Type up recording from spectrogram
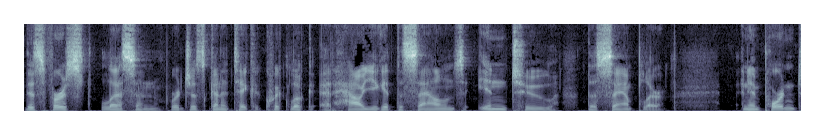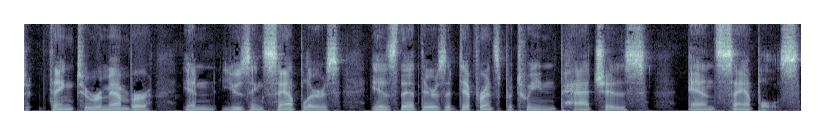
this first lesson we're just going to take a quick look at how you get the sounds into the sampler. An important thing to remember in using samplers is that there's a difference between patches and samples.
